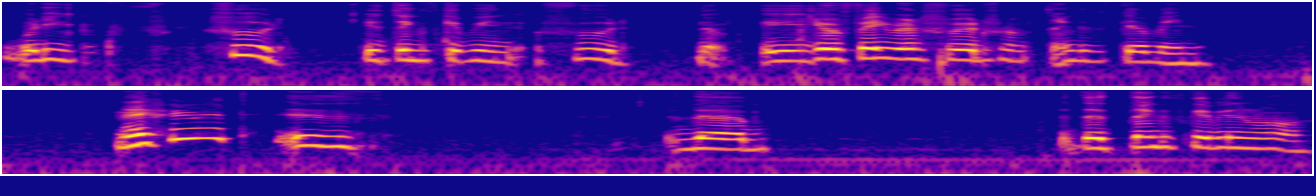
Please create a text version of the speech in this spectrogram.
what do you food? Your Thanksgiving food. No your favorite food from Thanksgiving. My favorite is the the Thanksgiving rolls.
